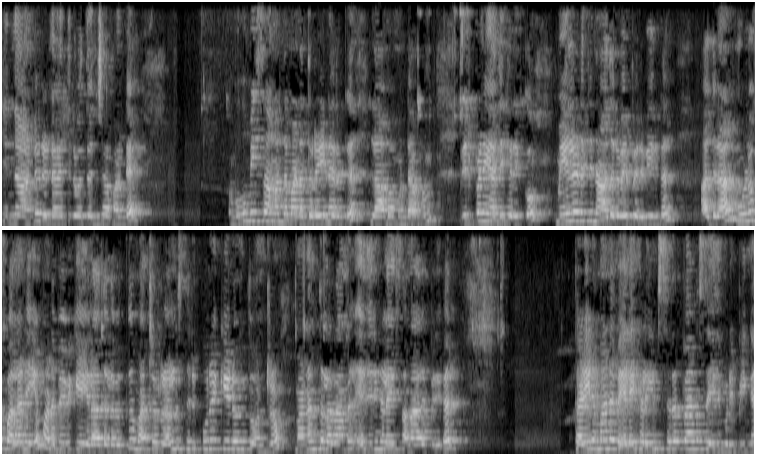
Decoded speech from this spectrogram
இந்த ஆண்டு ரெண்டாயிரத்தி இருபத்தஞ்சாம் ஆண்டு பூமி சம்பந்தமான துறையினருக்கு லாபம் உண்டாகும். விற்பனை அதிகரிக்கும். மேலிடத்தின் ஆதரவை பெறுவீர்கள். அதனால் முழு பலனையும் அனுபவிக்க இயலாத அளவுக்கு மற்றவர்கள் சிறு குறுக்கீடும் தோன்றும். மனம் தளராமல் எதிரிகளை சமாளிப்பீர்கள். கடினமான வேலைகளையும் சிறப்பாக செய்து முடிப்பீங்க.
